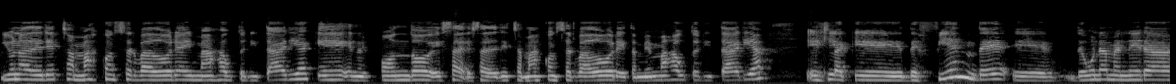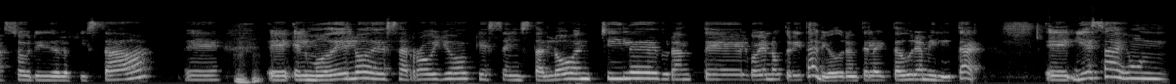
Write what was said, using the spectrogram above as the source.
y una derecha más conservadora y más autoritaria, que en el fondo esa, esa derecha más conservadora y también más autoritaria es la que defiende eh, de una manera sobreideologizada eh, el modelo de desarrollo que se instaló en Chile durante el gobierno autoritario, durante la dictadura militar. y esa es un,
